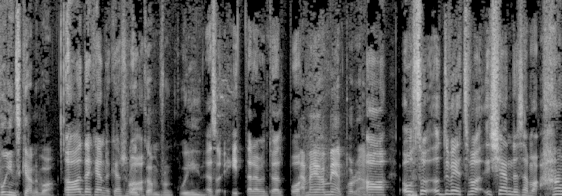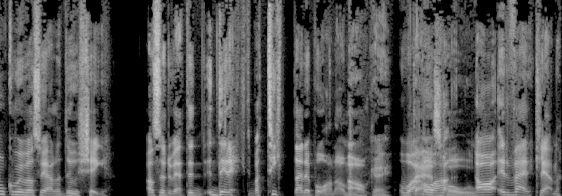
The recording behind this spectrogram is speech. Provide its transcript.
Queens kan det vara. Ja, det kan det kanske vara. From Queens. Alltså, hittar eventuellt på. Nej, men jag är med på det. Ja, och, så, och du vet vad, jag kände så här, han kommer vara så jävla douchig. Alltså du vet, direkt bara tittade på honom. Ja, okej. Och bara, och. Ja, verkligen.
